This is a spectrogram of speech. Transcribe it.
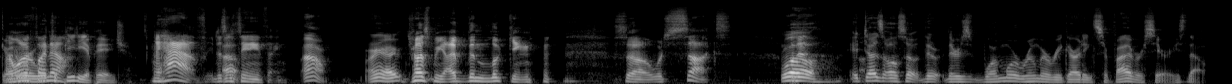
Go I to wanna her find out. Wikipedia page. I have. It doesn't Oh. say anything. Oh, all right. Trust me, I've been looking. so, which sucks. Well, it does also. There, there's one more rumor regarding Survivor Series, though.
